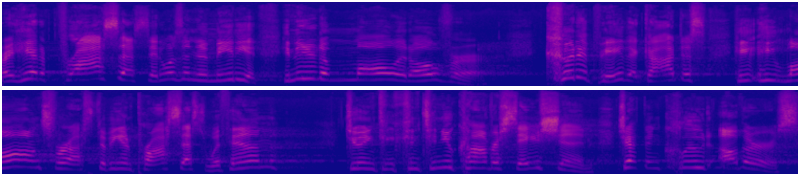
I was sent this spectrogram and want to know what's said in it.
Right? He had to process it. It wasn't immediate. He needed to mull it over. Could it be that God just, he, he longs for us to be in process with him? Doing to continue conversation, to have to include others,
